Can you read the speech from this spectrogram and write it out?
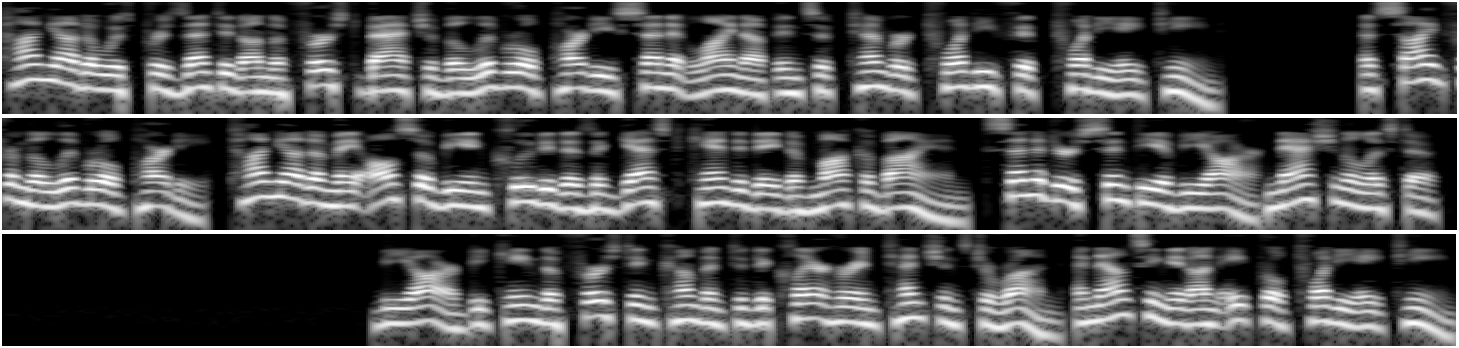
Tañada was presented on the first batch of the Liberal Party's Senate lineup in September 25, 2018. Aside from the Liberal Party, Tañada may also be included as a guest candidate of Makabayan. Senator Cynthia Villar, Nationalista Villar became the first incumbent to declare her intentions to run, announcing it on April 2018.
